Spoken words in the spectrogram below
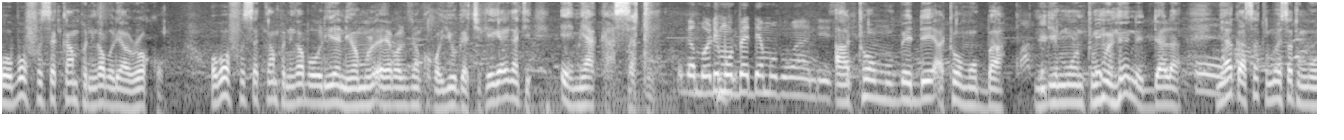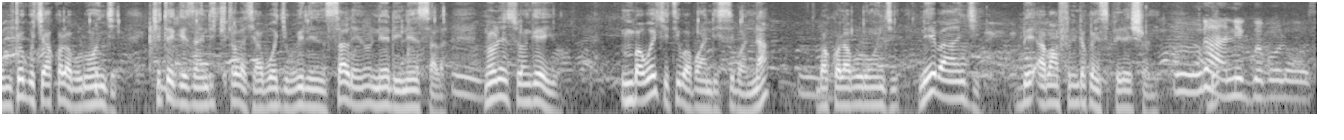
oba ofuuse kampuni nga bwoli roko oba ofuuse kampuni nga bwolira neyabaluzenkoko yuga kikegeraga nti emyaka asatu. Ate omubedde ate omubba ndi muntu munene ddala. Myaka asatu mu esatu ng'omutwe gukyakola bulungi kitegeeza ndi kitala kya bwogi bubiri nsala eno nerina ensala n'olwensonga eyo mbawa ekitiibwa bwandiisi bonna bakola bulungi. Naye bangi be abanfuniddeko inspiration. Mm, ngaani gwe bolowooza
